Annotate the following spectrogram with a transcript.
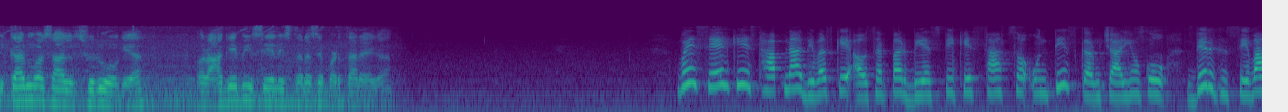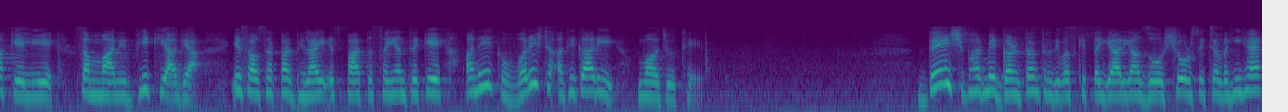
इक्यानवा साल शुरू हो गया, और आगे भी सेल इस तरह से बढ़ता रहेगा। वहीं सेल की स्थापना दिवस के अवसर पर बीएसपी के 729 कर्मचारियों को दीर्घ सेवा के लिए सम्मानित भी किया गया। इस अवसर पर भिलाई इस्पात संयंत्र के अनेक वरिष्ठ अधिकारी मौजूद थे। देश भर में गणतंत्र दिवस की तैयारियाँ ज़ोर शोर से चल रही हैं।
